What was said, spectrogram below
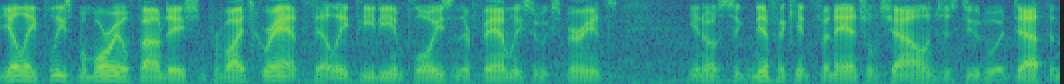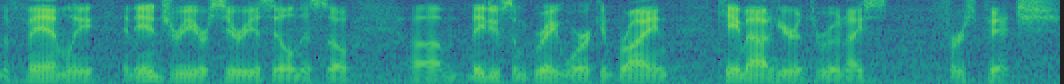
The LA Police Memorial Foundation provides grants to LAPD employees and their families who experience, you know, significant financial challenges due to a death in the family, an injury, or serious illness. So um, they do some great work, and Brian came out here and threw a nice first pitch.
